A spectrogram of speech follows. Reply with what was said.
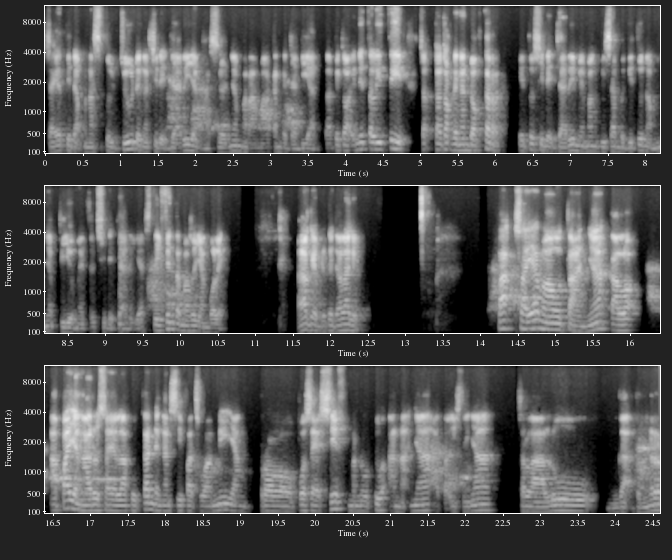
Saya tidak pernah setuju dengan sidik jari yang hasilnya meramalkan kejadian. Tapi kalau ini teliti, cocok dengan dokter, itu sidik jari memang bisa begitu, namanya biometrik sidik jari. ya. Steven termasuk yang boleh. Oke, berikutnya lagi. Pak, saya mau tanya kalau apa yang harus saya lakukan dengan sifat suami yang pro posesif menuduh anaknya atau istrinya selalu nggak benar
